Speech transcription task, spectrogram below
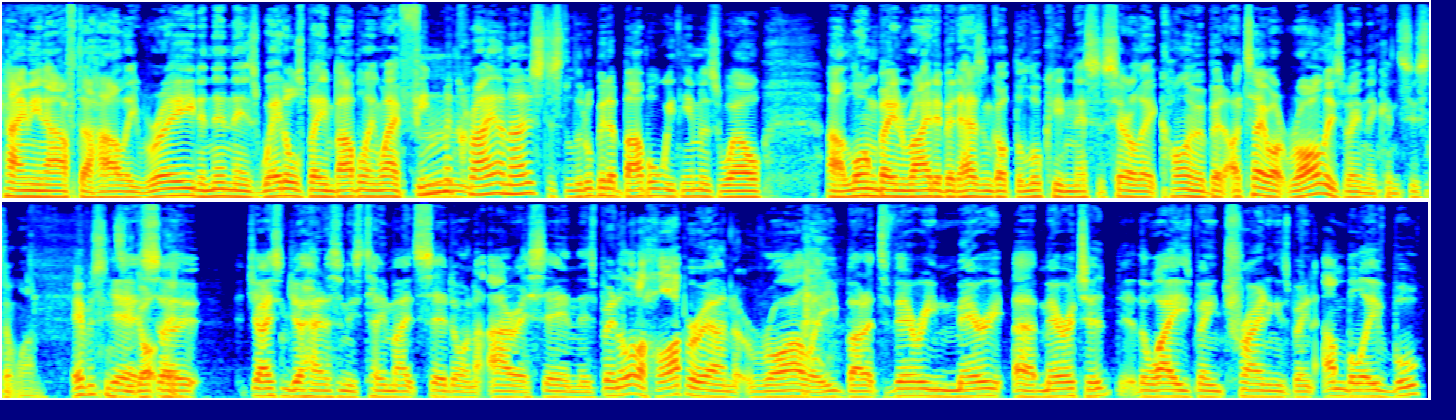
Came in after Harley Reid, and then there's Weddle's been bubbling away. Finn Mm. McRae, I noticed just a little bit of bubble with him as well. Uh, long been rated, but hasn't got the look in necessarily at Collingwood. But I tell you what, Riley's been the consistent one ever since Yeah, he got there. so there. Jason Johannes and his teammates said on RSN there's been a lot of hype around Riley, but it's very meri- uh, merited. The way he's been training has been unbelievable.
